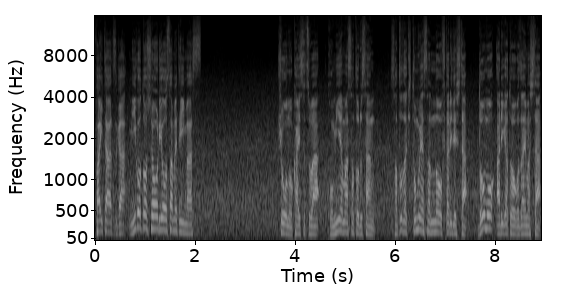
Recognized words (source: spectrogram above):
ファイターズが見事勝利を収めています。今日の解説は小宮山悟さん里崎智也さんのお二人でした。どうもありがとうございました。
